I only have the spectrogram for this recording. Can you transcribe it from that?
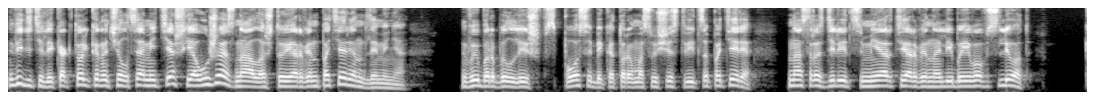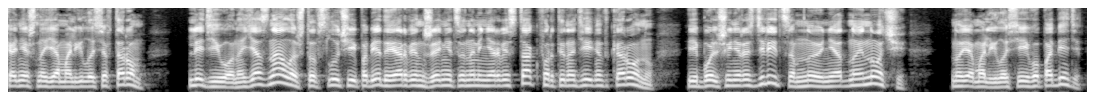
Видите ли, как только начался мятеж, я уже знала, что Эрвин потерян для меня. Выбор был лишь в способе, которым осуществится потеря. Нас разделит смерть Эрвина, либо его взлет. Конечно, я молилась о втором – «Леди Иона, я знала, что в случае победы Эрвин женится на Минерве Стакфорд и наденет корону, и больше не разделится мною ни одной ночи. Но я молилась о его победе.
